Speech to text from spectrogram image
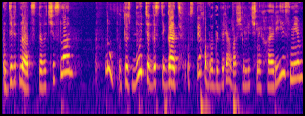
19 числа ну, то есть будете достигать успеха благодаря вашей личной харизме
